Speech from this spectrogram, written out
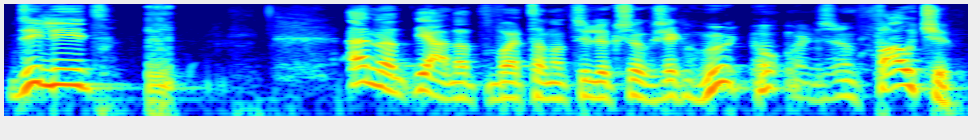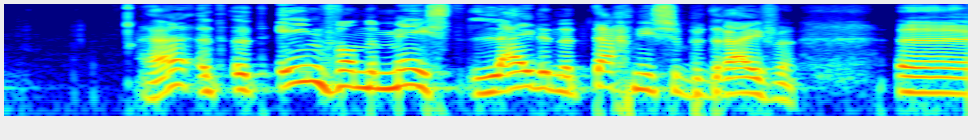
delete. En dan, ja, dat wordt dan natuurlijk zo gezegd. "Huh, oh, dat is een foutje. Hè? Het, het een van de meest leidende technische bedrijven. eh,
